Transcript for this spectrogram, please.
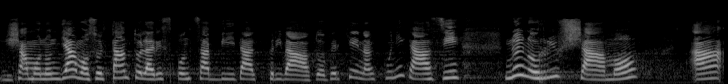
diciamo, non diamo soltanto la responsabilità al privato perché in alcuni casi noi non riusciamo a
